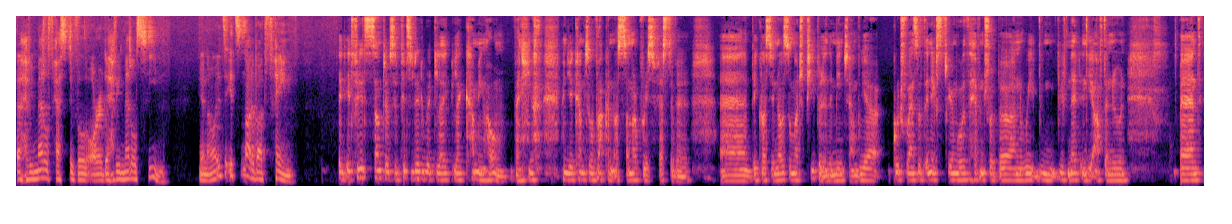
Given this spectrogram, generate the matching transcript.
a heavy metal festival or the heavy metal scene. You know it's, it's not about fame it, it, feels sometimes it feels a little bit like like coming home when you when you come to Wacken or Summer Breeze Festival, uh, because you know so much people. In the meantime, we are good friends with In Extremo, with Heaven Shall Burn. We we've met in the afternoon, and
